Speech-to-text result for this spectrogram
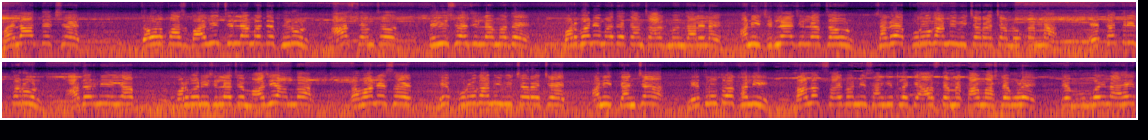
महिला अध्यक्ष आहेत. जवळपास बावीस जिल्ह्यामध्ये फिरून आज त्यांचं तेवीसव्या जिल्ह्यामध्ये परभणीमध्ये त्यांचं आगमन झालेलं आहे. आणि जिल्ह्या जिल्ह्यात जाऊन सगळ्या पुरोगामी विचाराच्या लोकांना एकत्रित करून आदरणीय या परभणी जिल्ह्याचे माजी आमदार रव्हाणे साहेब हे पुरोगामी विचाराचे आहेत. आणि त्यांच्या नेतृत्वाखाली कालच साहेबांनी सांगितलं की आज त्यांना काम असल्यामुळे ते मुंबईला आहेत.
